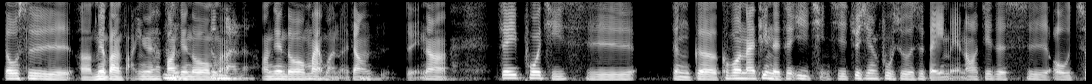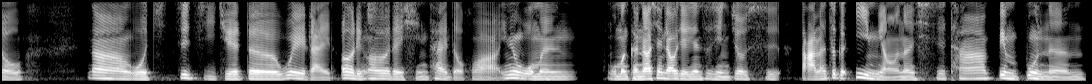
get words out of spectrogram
都是呃没有办法，因为房间都满，嗯了房间都卖完了这样子。对，那这一波其实整个 COVID-19 的这疫情，其实最先复苏的是北美，然后接着是欧洲。那我自己觉得未来二零二二的形态的话，因为我们我们可能要先了解一件事情，就是打了这个疫苗呢，其实它并不能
